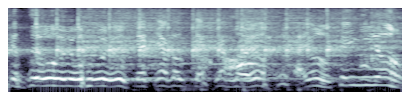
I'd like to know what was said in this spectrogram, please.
夹夹哦呦，夹夹哦，夹夹来哦，哎呦，生意哦。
